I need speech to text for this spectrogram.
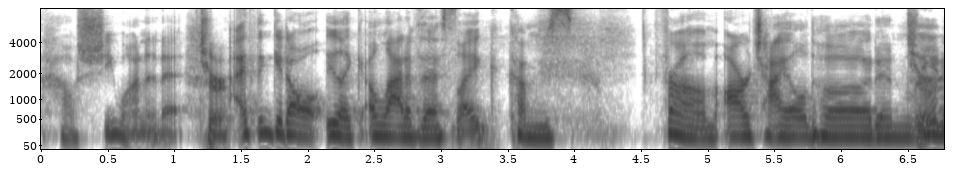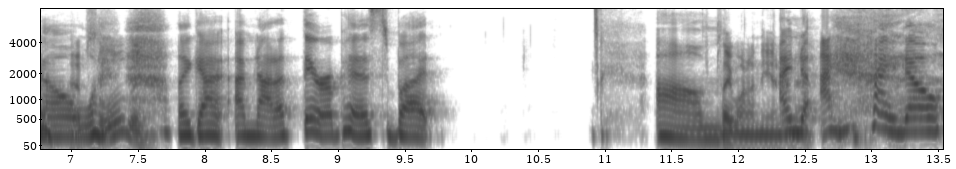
how she wanted it. Sure. I think it all like a lot of this like comes from our childhood and Sure. you know absolutely. like I, I'm not a therapist, but um Play one on the I know. I, I know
